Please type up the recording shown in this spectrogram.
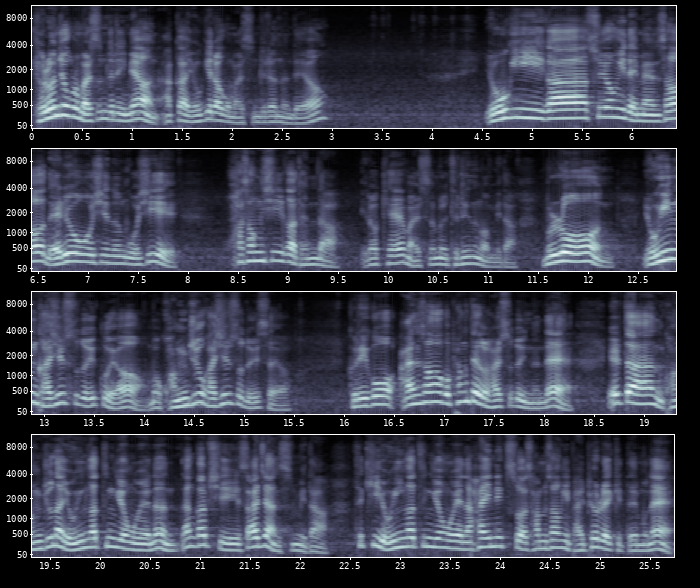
결론적으로 말씀드리면 아까 여기라고 말씀드렸는데요. 여기가 수용이 되면서 내려오시는 곳이 화성시가 된다. 이렇게 말씀을 드리는 겁니다. 물론 용인 가실 수도 있고요. 뭐 광주 가실 수도 있어요. 그리고 안성하고 평택을 갈 수도 있는데 일단 광주나 용인 같은 경우에는 땅값이 싸지 않습니다. 특히 용인 같은 경우에는 하이닉스와 삼성이 발표를 했기 때문에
